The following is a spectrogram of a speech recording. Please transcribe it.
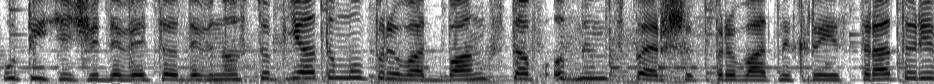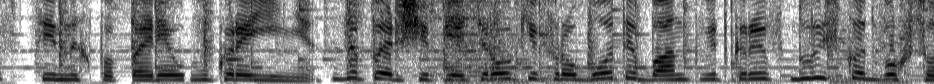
У 1995-му Приватбанк став одним з перших приватних реєстраторів цінних паперів в Україні. За перші п'ять років роботи банк відкрив близько 200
